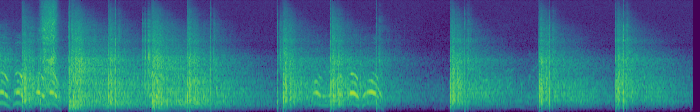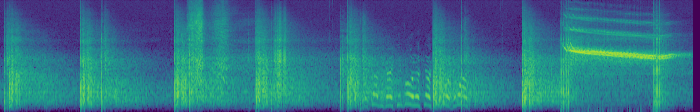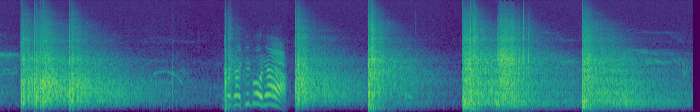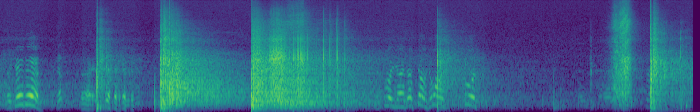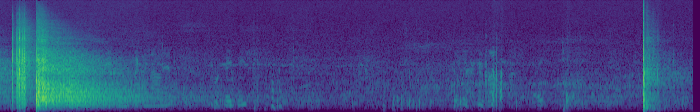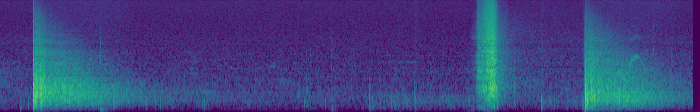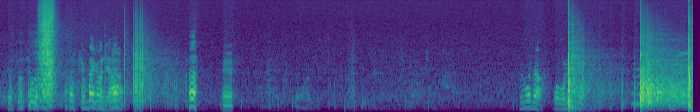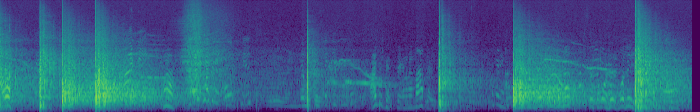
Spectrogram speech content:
go, go, go, go. Come on, we gotta let go, come on. What's up, you guys? Keep going, let's go, keep going, come on. Come on, guys, keep going, yeah. Okay, Dan? Yep. All right. Let's go, you guys. Let's go. Come on. Keep going. Don't come back on you, huh? Huh? Yeah. We want now. What, what do we want? Huh? I just been sticking them in my food. The one here? What's he?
